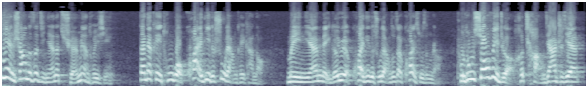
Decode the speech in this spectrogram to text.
电商的这几年的全面推行，大家可以通过快递的数量可以看到，每年每个月快递的数量都在快速增长，普通消费者和厂家之间。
